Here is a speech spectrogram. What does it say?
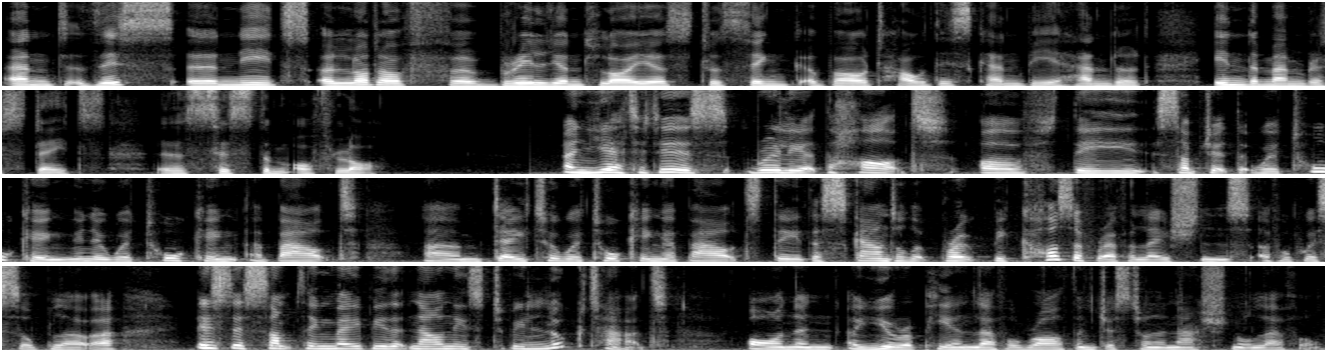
and this uh, needs a lot of uh, brilliant lawyers to think about how this can be handled in the member states' uh, system of law. And yet it is really at the heart of the subject that we're talking. You know, we're talking about um, data, we're talking about the, the scandal that broke because of revelations of a whistleblower. Is this something maybe that now needs to be looked at on an, a European level rather than just on a national level?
